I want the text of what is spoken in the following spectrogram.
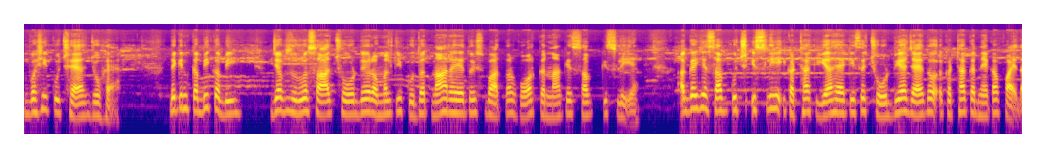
وہی کچھ ہے جو ہے۔ لیکن کبھی کبھی جب ضرورت ساتھ چھوڑ دے اور عمل کی قدرت نہ رہے تو اس بات پر غور کرنا کہ سب کس لیے۔ اگر یہ سب کچھ اس لیے اکٹھا کیا ہے کہ اسے چھوڑ دیا جائے تو اکٹھا کرنے کا فائدہ۔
